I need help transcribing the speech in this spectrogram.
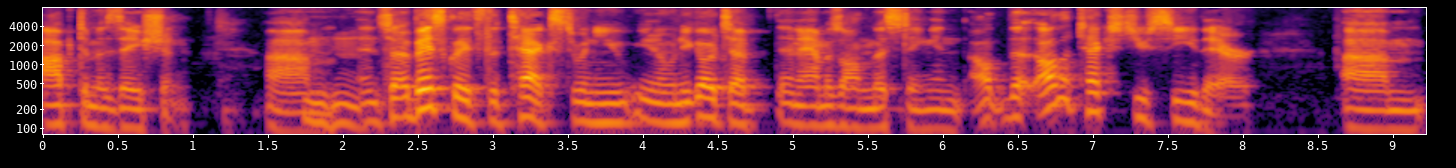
optimization. Um, Mhm. And so basically, it's the text when you you know when you go to an Amazon listing and all the all the text you see there um,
